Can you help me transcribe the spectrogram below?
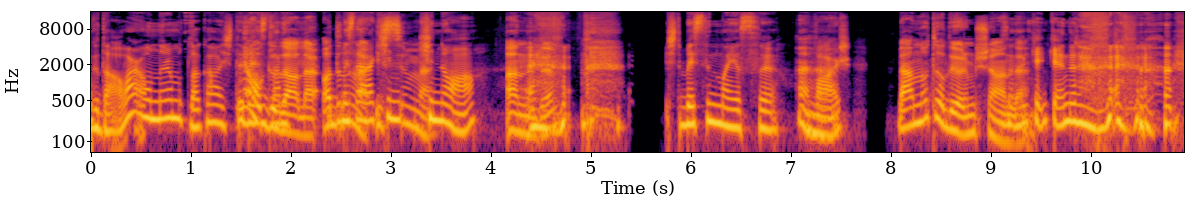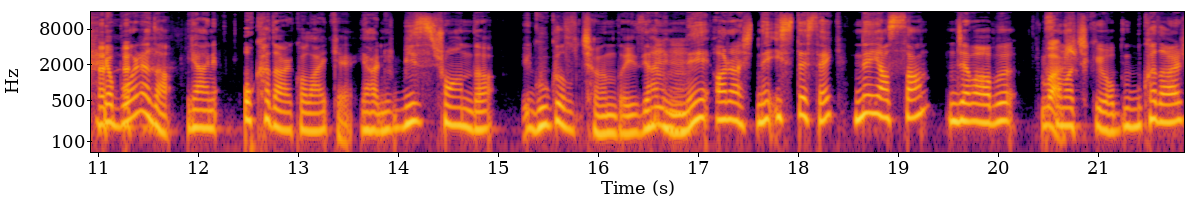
gıda var. Onlara mutlaka işte ne beslen... o gıdalar? Adını Mesela ver, isim kin, ver. Kinoa. Anladım. İşte besin mayası var. Ben not alıyorum şu anda. Kendine. ya bu arada yani o kadar kolay ki. Yani biz şu anda Google çağındayız. Yani Hı-hı. ne araç ne istesek ne yazsan cevabı Var. sana çıkıyor. Bu kadar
